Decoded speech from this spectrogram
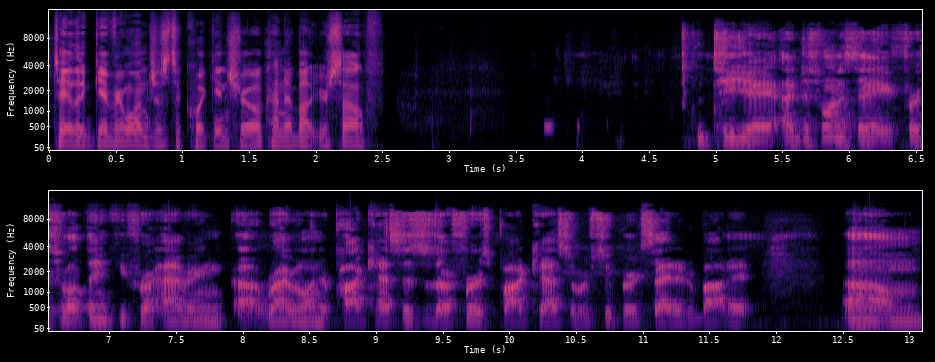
Taylor, give everyone just a quick intro kind of about yourself. TJ, I just want to say, first of all, thank you for having uh, RIVL on your podcast. This is our first podcast, so we're super excited about it. Um,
